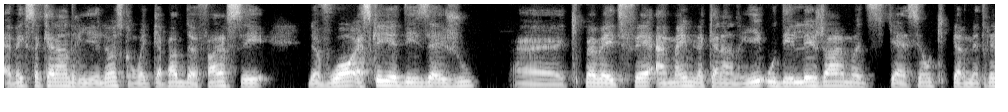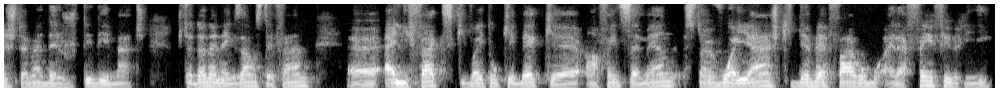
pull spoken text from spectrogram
Avec ce calendrier-là, ce qu'on va être capable de faire, c'est de voir est-ce qu'il y a des ajouts euh, qui peuvent être faits à même le calendrier ou des légères modifications qui permettraient justement d'ajouter des matchs. Je te donne un exemple, Stéphane. Halifax qui va être au Québec en fin de semaine. C'est un voyage qu'il devait faire à la fin février.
